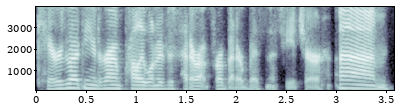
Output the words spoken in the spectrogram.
cares about D'Andra and probably wanted to set her up for a better business future. Um,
